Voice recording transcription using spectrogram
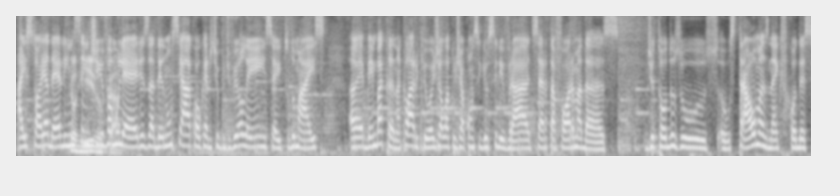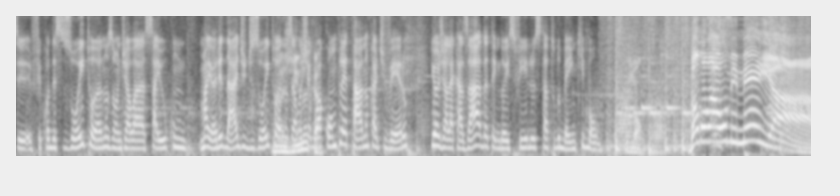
a história dela e Que horrível, incentiva cara. mulheres a denunciar qualquer tipo de violência e tudo mais. Ah, é bem bacana. Claro que hoje ela já conseguiu se livrar, de certa forma, das de todos os, os traumas, né? Que ficou, desse, ficou desses oito anos, onde ela saiu com maioridade, 18 anos, ela Imagina, chegou cara. a completar no cativeiro. E hoje ela é casada, tem dois filhos, tá tudo bem, que bom. Muito bom. Vamos lá, uma e meia!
